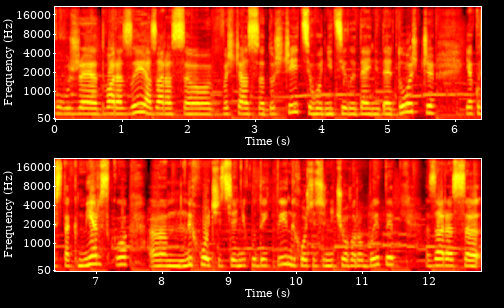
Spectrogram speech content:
був уже два рази, а зараз е, весь час дощить. Сьогодні цілий день йде дощ. Якось так мерзко, ем, не хочеться нікуди йти, не хочеться нічого робити. Зараз е,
